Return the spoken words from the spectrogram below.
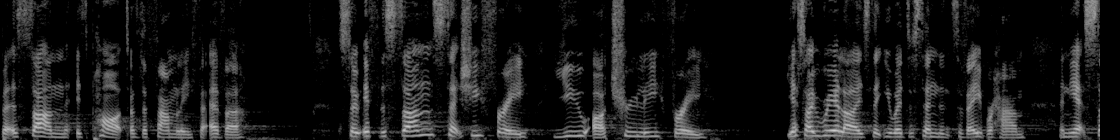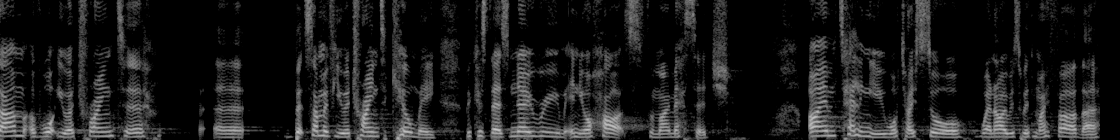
but a son is part of the family forever. So if the Son sets you free, you are truly free. Yes, I realize that you are descendants of Abraham, and yet some of what you are trying to, uh, but some of you are trying to kill me because there's no room in your hearts for my message. I am telling you what I saw when I was with my father,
